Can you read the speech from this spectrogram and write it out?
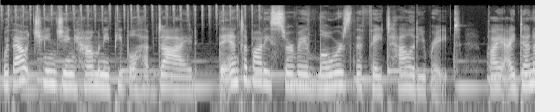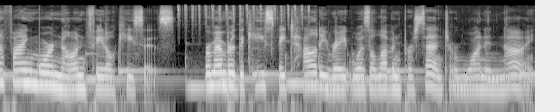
Without changing how many people have died, the antibody survey lowers the fatality rate by identifying more non fatal cases. Remember, the case fatality rate was 11%, or 1 in 9.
